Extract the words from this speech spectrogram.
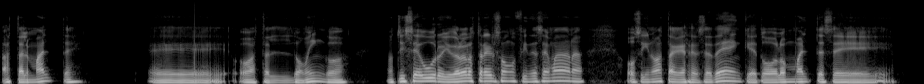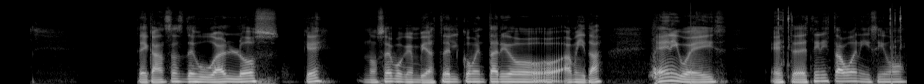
hasta el martes eh, o hasta el domingo. No estoy seguro. Yo creo que los trailers son un fin de semana. O si no, hasta que reseten, que todos los martes se... te cansas de jugar los. ¿Qué? No sé, porque enviaste el comentario a mitad. Anyways, este Destiny está buenísimo.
